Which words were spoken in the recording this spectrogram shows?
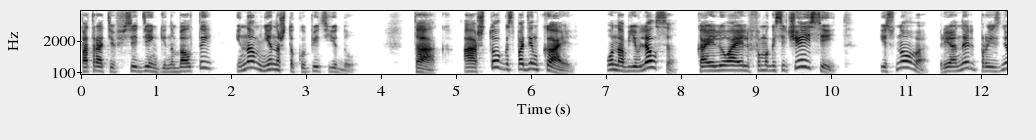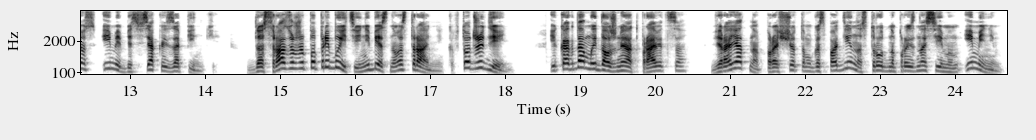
потратив все деньги на болты, и нам не на что купить еду. Так, а что господин Кайль? Он объявлялся? Кайлюаэль Фомагасичейсейт? И снова Рионель произнес имя без всякой запинки. Да сразу же по прибытии небесного странника, в тот же день. И когда мы должны отправиться? Вероятно, по расчетам господина с труднопроизносимым именем,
